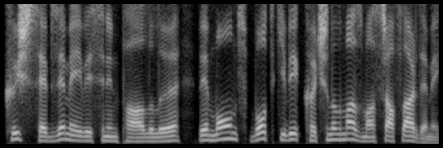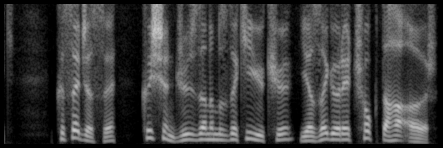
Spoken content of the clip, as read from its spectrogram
kış sebze meyvesinin pahalılığı ve mont, bot gibi kaçınılmaz masraflar demek. Kısacası, kışın cüzdanımızdaki yükü yaza göre çok daha ağır.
